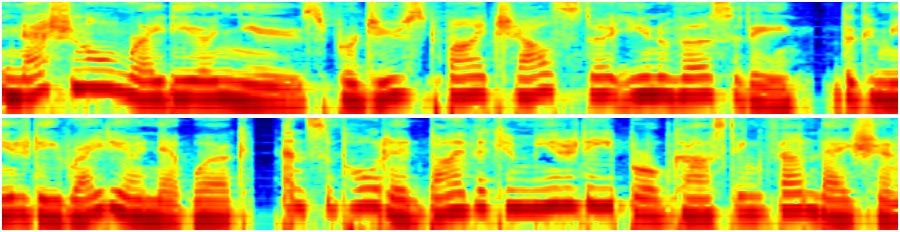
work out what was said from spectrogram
National Radio News produced by Charles Sturt University, the Community Radio Network, and supported by the Community Broadcasting Foundation.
